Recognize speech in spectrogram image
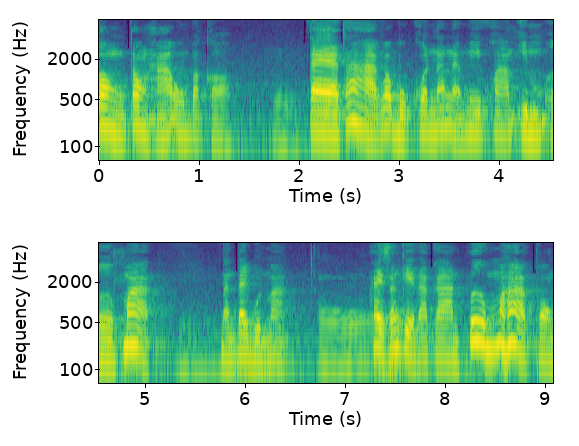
ต้องต้องหาองค์ประกอบอืมแต่ถ้าหากว่าบุคคลนั้นน่ะมีความอิ่มเอิบมาก นั้นได้บุญมากโอ้ให้สังเกตอาการปลื้มมากผ่อง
